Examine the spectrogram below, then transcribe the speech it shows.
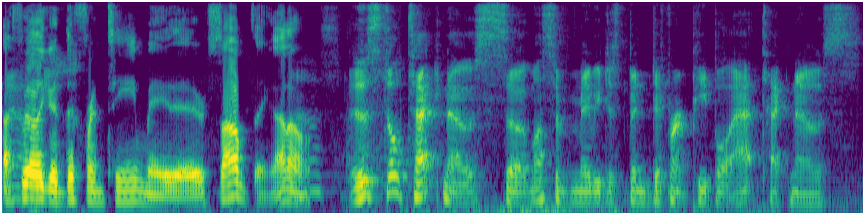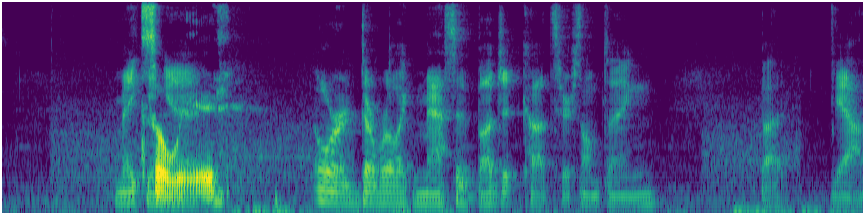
I feel like a different team made it or something. I don't. It was still Technos, so it must have maybe just been different people at Technos making it. So it. weird. or there were like massive budget cuts or something. But yeah.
